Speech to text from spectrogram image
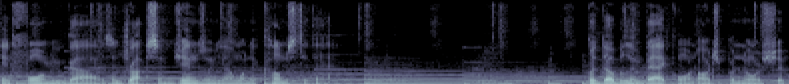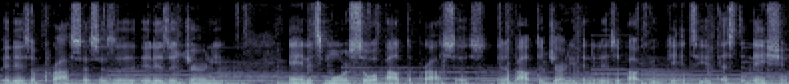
inform you guys and drop some gems on y'all when it comes to that. But doubling back on entrepreneurship, it is a process. It's a, it is a journey. And it's more so about the process and about the journey than it is about you getting to your destination.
